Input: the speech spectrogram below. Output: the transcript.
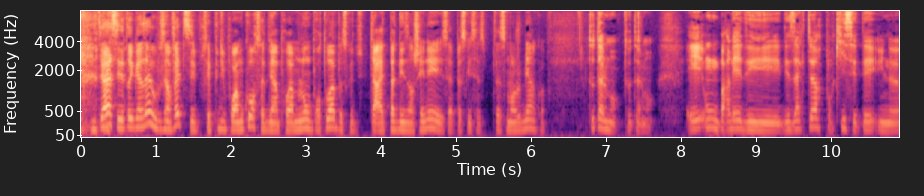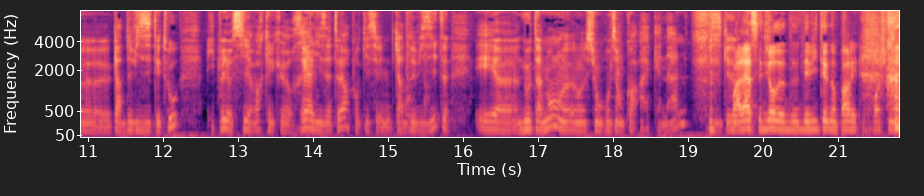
tu vois, c'est des trucs comme ça où c'est- en fait, c'est c'est plus du programme court, ça devient un programme long pour toi parce que tu t'arrêtes pas de les enchaîner et ça, parce que ça, ça se mange bien, quoi. Totalement, totalement. Et on parlait des, des acteurs pour qui c'était une euh, carte de visite et tout. Il peut aussi y avoir quelques réalisateurs pour qui c'est une carte de visite. Et euh, notamment, euh, si on revient encore à Canal. Voilà, c'est dur de- de- d'éviter d'en parler. Franchement,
